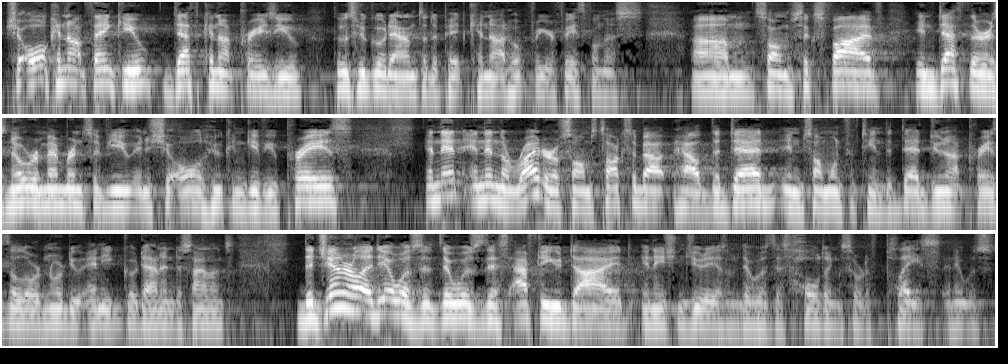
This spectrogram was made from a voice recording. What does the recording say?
Sheol cannot thank you. Death cannot praise you. Those who go down to the pit cannot hope for your faithfulness. Um, Psalm 6 5. In death there is no remembrance of you. In Sheol, who can give you praise? And then, and then the writer of Psalms talks about how the dead, in Psalm 115, the dead do not praise the Lord, nor do any go down into silence. The general idea was that there was this, after you died in ancient Judaism, there was this holding sort of place, and it was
